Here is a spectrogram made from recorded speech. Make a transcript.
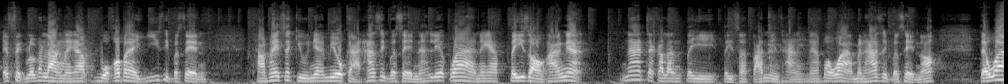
เอฟเฟกต์ลดพลังนะครับบวกเข้าไปอีก20% ทำให้สกิลเนี่ยมีโอกาส 50%นะเรียกว่านะครับตี 2 ครั้งเนี่ยน่าจะการันตีติดสตันหนึ่งครั้งนะเพราะว่ามัน 50%เนาะแต่ว่า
